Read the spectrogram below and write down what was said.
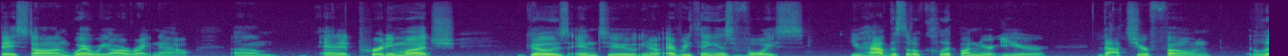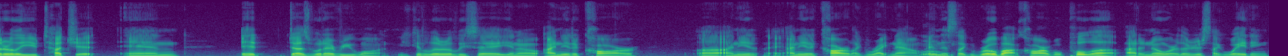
based on where we are right now. Um, and it pretty much goes into you know everything is voice. You have this little clip on your ear. That's your phone. Literally, you touch it and it does whatever you want. You can literally say, you know, I need a car. Uh, I need I need a car like right now, and this like robot car will pull up out of nowhere. They're just like waiting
